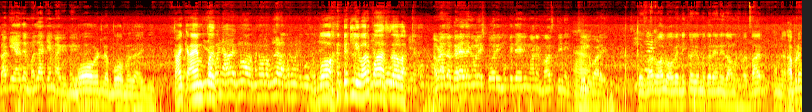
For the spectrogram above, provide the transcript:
બાકી આજે મજા કેમ આવી બહુ એટલે બહુ મજા આવી ગઈ. તાકે એમ બીજા પણ કોઈને આવે કે ન આવે મને ઓલા ઉલાળા ભરવાની બહુ કેટલી વાર પાસ છ વાર હમણાં તો ઘરે જઈને ઓલી સ્ટોરી મૂકી દે એની મને મસ્તી ની ચીલ વાળી. તો સારું હાલો હવે નીકળીએ અમે ઘરે એને જવાનું છે ભાઈ. બહાર અને આપણે?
